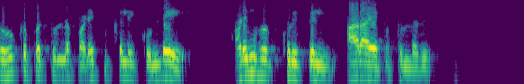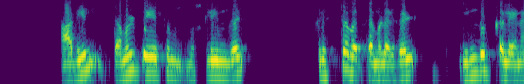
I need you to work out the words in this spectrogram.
தொகுக்கப்பட்டுள்ள படைப்புகளை கொண்டே அறிமுக குறிப்பில் ஆராயப்பட்டுள்ளது. அதில் தமிழ் பேசும் முஸ்லிம்கள் கிறிஸ்தவ தமிழர்கள் இந்துக்கள் என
